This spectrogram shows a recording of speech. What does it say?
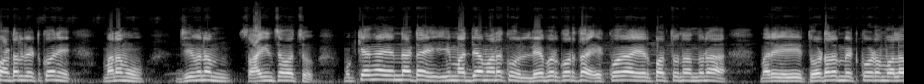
పంటలు పెట్టుకొని మనము జీవనం సాగించవచ్చు. ముఖ్యంగా ఏంటంటే ఈ మధ్య మనకు లేబర్ కొరత ఎక్కువగా ఏర్పడుతున్నందున మరి ఈ తోటలు పెట్టుకోవడం వల్ల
